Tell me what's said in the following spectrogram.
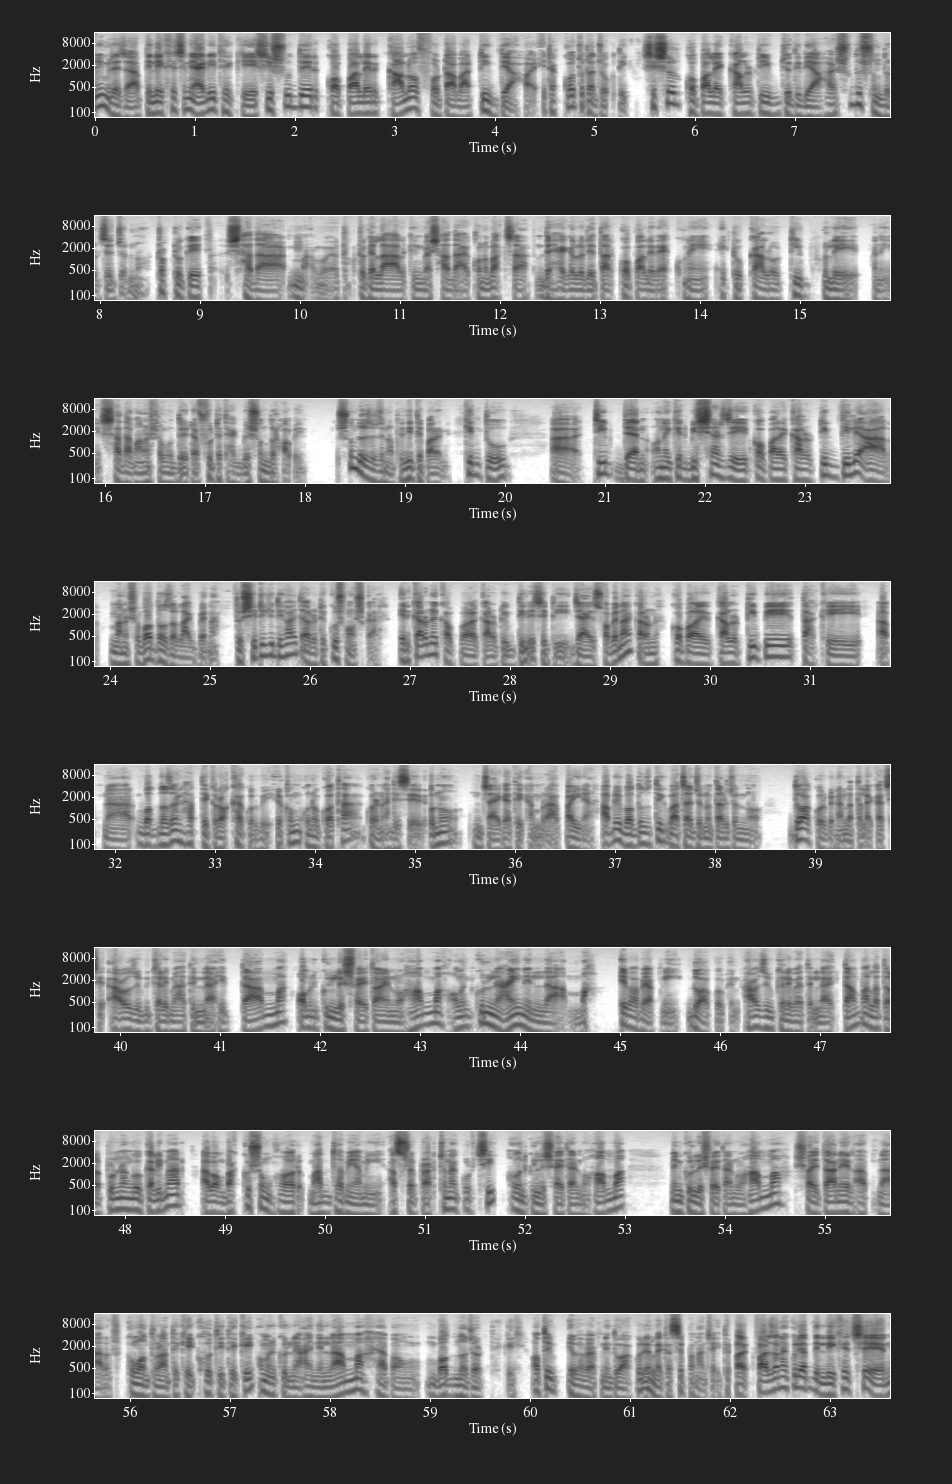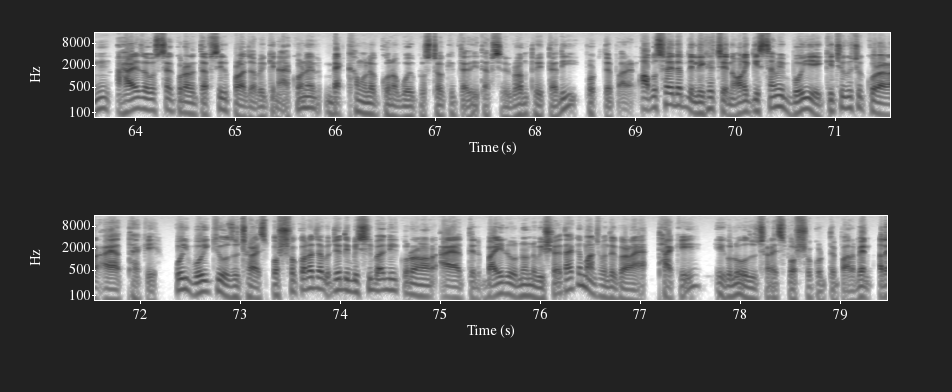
মিম রেজা আপনি লিখেছেন আইডি থেকে শিশুদের কপালের কালো ফোঁটা বা টিপ দেওয়া হয়। এটা কতটা যৌক্তিক? শিশুর কপালে কালো টিপ যদি দেওয়া হয় শুধু সৌন্দর্যের জন্য। টকটকে সাদা টকটকে লাল কিংবা সাদা কোনো বাচ্চা দেখা গেল যে তার কপালের এক কোণে একটু কালো টিপ হলে মানে সাদা মানুষের মধ্যে এটা ফুটে থাকবে, সুন্দর হবে। সৌন্দর্যের জন্য আপনি দিতে পারেন। কিন্তু টিপ দেন অনেকের বিশ্বাস যে কপালে কালো টিপ দিলে আর মানুষের বদনজর লাগবে না। তো সেটি যদি হয়, তাহলে এটি কুসংস্কার। এর কারণে কপালে কালো টিপ দিলে সেটি জায়েজ হবে না, কারণ কপালের কালো টিপে তাকে আপনার বদনজরের হাত থেকে রক্ষা করবে, এরকম কোনো কথা কোরআন হাদিসের কোনো জায়গা থেকে আমরা পাই না। আপনি বদনজর থেকে বাঁচার জন্য তার জন্য দোয়া করবেন আল্লাহ তালার কাছে। আউজুবি কালিমাহাতিল্লাহি তাম্মা অমিনকুল্লে শয়তানের মোহাম্মা অমিনকুল্লে আইনিল্লাহ আম্মা এভাবে আপনি দোয়া করবেন। আওয়াজিব কালিমাতিল্লাহ তাম আল্লাহ তালা পূর্ণাঙ্গ কালিমার এবং বাক্যসমূহর মাধ্যমে আমি আশ্রয় প্রার্থনা করছি। অমিনকুল্লে শয়তান মোহাম্মা। মিনকুল্লে শয়তান মোহাম্মা, শয়তানের আপনার কুমন্ত্রণা থেকে, ক্ষতি থেকে অমিনকুল্লে আইনিল আম্মা এবং বদনজর থেকে। অতএব এভাবে আপনি দোয়া করে আল্লাহর কাছে পানা যাইতে পারেন। ফারজানা করে আপনি লিখেছেন, হায়েজ অবস্থায় কোরআন তাফসির পড়া যাবে কিনা? এখনের ব্যাখ্যামূলক কোনো বই, পুস্তক ইত্যাদি, তাফসির গ্রন্থ ইত্যাদি পড়তে পারেন। আবু সাইদ আপনি লিখেছেন, অনেক ইসলামী বইয়ে কিছু কিছু কোরআন আয়াত থাকে। ওই বই কি অজু ছাড়া স্পর্শ করা যাবে। যদি বেশিরভাগই কোরআন আয়াতের বাইরে অন্যান্য বিষয় থাকে, মাঝে মধ্যে কোরআন আয়াত থাকে, এগুলো অজু ছাড়া স্পর্শ করতে পারবেন। আর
